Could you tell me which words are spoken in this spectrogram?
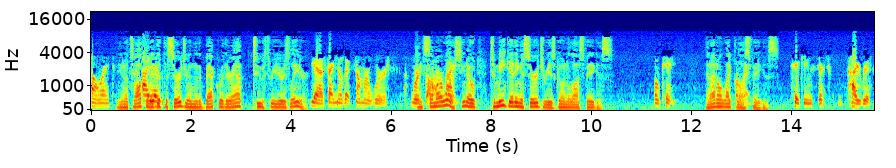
All right. You know, it's often I, they get the surgery and then they're back where they're at two, three years later. Yes, I know that some are worse. Worse and some off. are worse. You know, to me, getting a surgery is going to Las Vegas. Okay, And I don't like All Las right. Vegas. taking such high risks.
